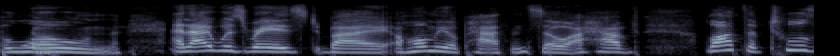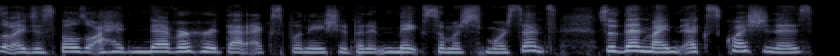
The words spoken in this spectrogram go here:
blown. And I was raised by a homeopath, and so I have lots of tools at my disposal. I had never heard that explanation, but it makes so much more sense. So then my next question is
